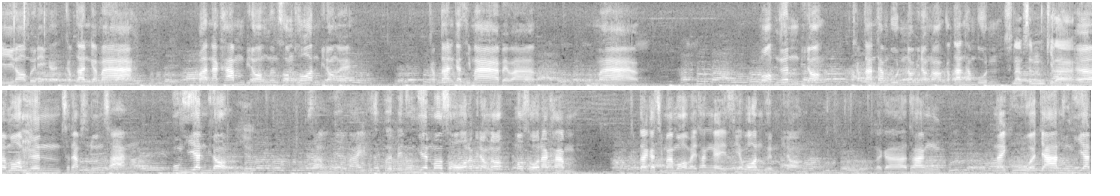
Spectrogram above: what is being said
ยดีเนาะมื้อนี้ก็กัปตันก็มาบ้านนาคำพี่น้องเมืองสองคอนพี่น้องเอ้ยกัปตันก็สิมาแบบว่า มามอบเงินพี่น้อง กัปตันทำบุญเนาะพี่น้องเนาะ กัปตันทำบุญ สนับสนุนกีฬา เอ่อมอบเงินสนับสนุนสร้างโรงเรียนพี่น้องสร้างโรงเรียนใหม่เพิ่นสิเปิดเป็นโรงเรียนมสนะพี่น้องเนาะมสนาคำกัปตันก็สิมามอบให้ทางไงเสียวอนเพิ่นพี่น้อง แล้วก็ทางนายครูอาจารย์โรงเรียน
